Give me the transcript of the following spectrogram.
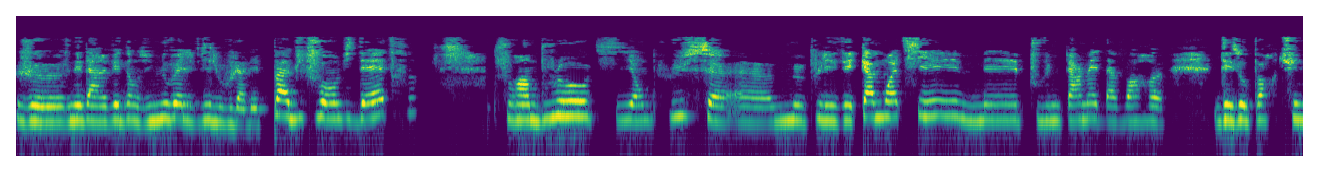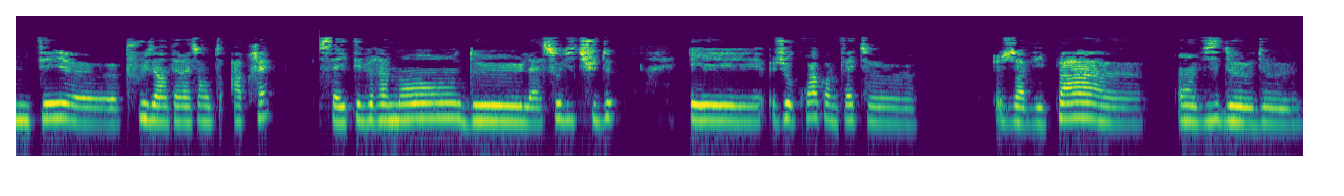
Je venais d'arriver dans une nouvelle ville où j'avais pas du tout envie d'être pour un boulot qui en plus euh, me plaisait qu'à moitié mais pouvait me permettre d'avoir euh, des opportunités euh, plus intéressantes après. Ça a été vraiment de la solitude et je crois qu'en fait j'avais pas envie de, de,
